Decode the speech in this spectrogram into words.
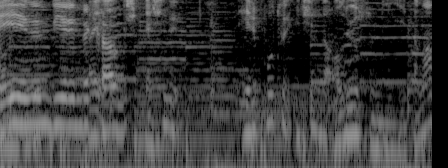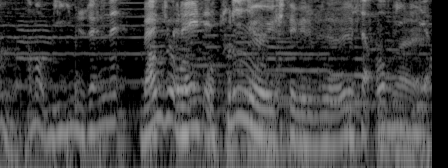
Beyninin bir yerinde Hayır, kalmış. Ya şimdi Harry Potter içinde alıyorsun bilgiyi tamam mı? Ama o bilginin üzerine Bence o, upgrade etmiş. oturmuyor işte birbirine öyle Mesela o bilgiyi ya.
